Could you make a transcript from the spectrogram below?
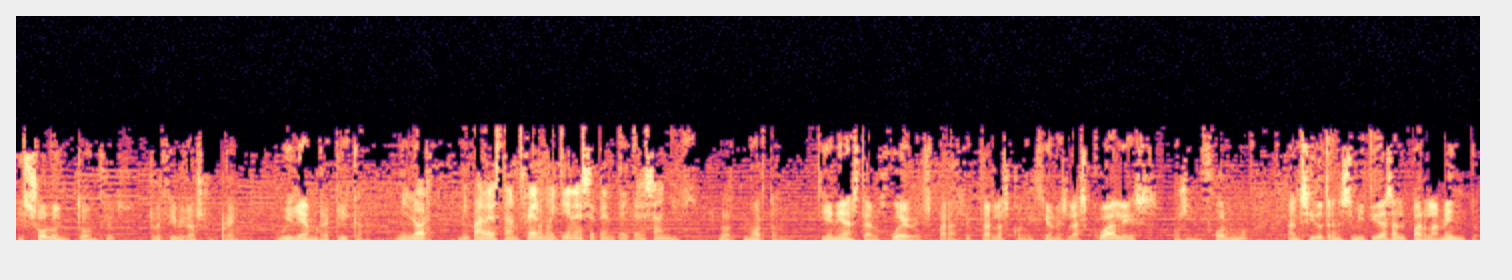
y solo entonces, recibirá su premio. William replica. Milord, mi padre está enfermo y tiene 73 años. Lord Morton. tiene hasta el jueves para aceptar las condiciones, las cuales, os informo, han sido transmitidas al Parlamento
